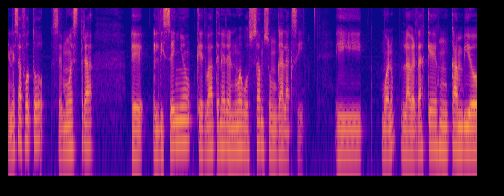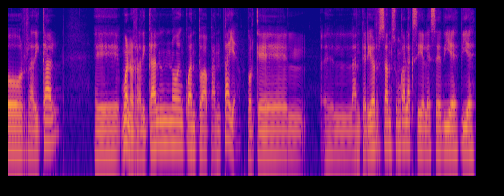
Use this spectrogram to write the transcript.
En esa foto se muestra eh, el diseño que va a tener el nuevo Samsung Galaxy. Y bueno, la verdad es que es un cambio radical. Eh, bueno, radical no en cuanto a pantalla, porque el, anterior Samsung Galaxy, el S10 10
